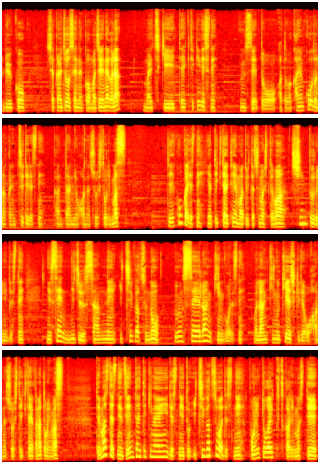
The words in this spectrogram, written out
流行、社会情勢なんかを交えながら、毎月定期的にですね、運勢とあとは関与行動なんかについてですね、簡単にお話をしております。で今回ですねやっていきたいテーマといたしましてはシンプルにですね2023年1月の運勢ランキングをですね、まランキング形式でお話をしていきたいかなと思います。でまずですね全体的なですね1月はですねポイントがいくつかありまして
